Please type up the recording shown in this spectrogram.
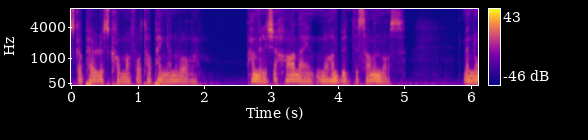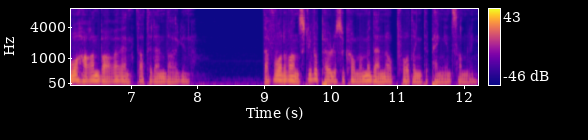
skal Paulus komme for å ta pengene våre. Han ville ikke ha dem når han bodde sammen med oss, men nå har han bare venta til den dagen. Derfor var det vanskelig for Paulus å komme med denne oppfordringen til pengeinnsamling.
